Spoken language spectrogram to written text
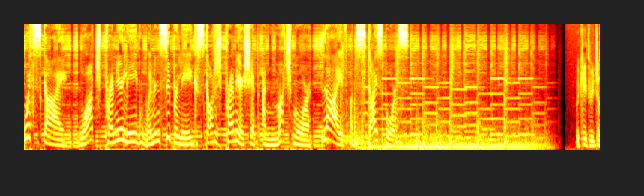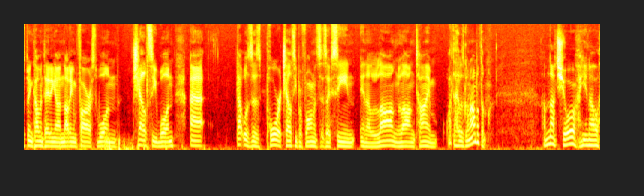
With Sky. Watch Premier League, Women's Super League, Scottish Premiership, and much more live on Sky Sports. Well, Keith, we've just been commentating on Nottingham Forest 1, Chelsea 1. Uh, that was as poor Chelsea performance as I've seen in a long, long time. What the hell is going on with them? I'm not sure. You know,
